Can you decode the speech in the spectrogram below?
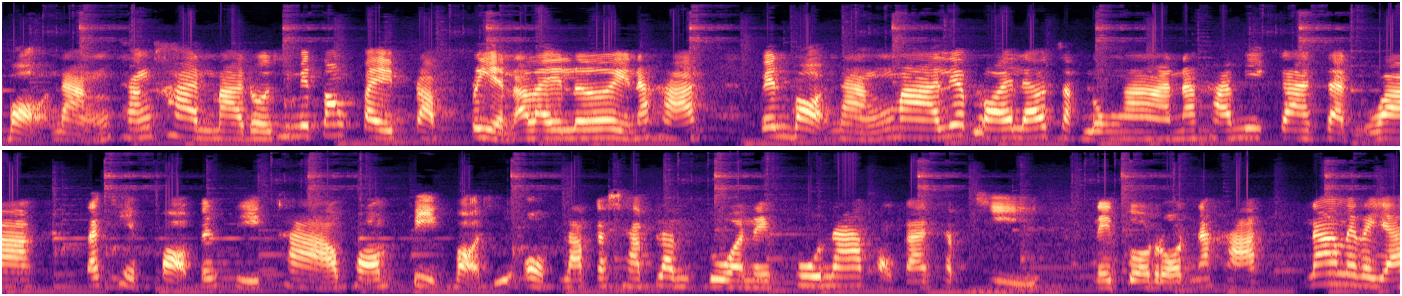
เบาะหนังทั้งคันมาโดยที่ไม่ต้องไปปรับเปลี่ยนอะไรเลยนะคะ เป็นเบาะหนังมาเรียบร้อยแล้วจากโรงงานนะคะ มีการจัดวางตะเข็บเบาะเป็นสีขาว พร้อมปีกเบาะที่อบรับกระชับลำตัวในคู่หน้าของการขับขี่ ในตัวรถนะคะ นั่งในระยะ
